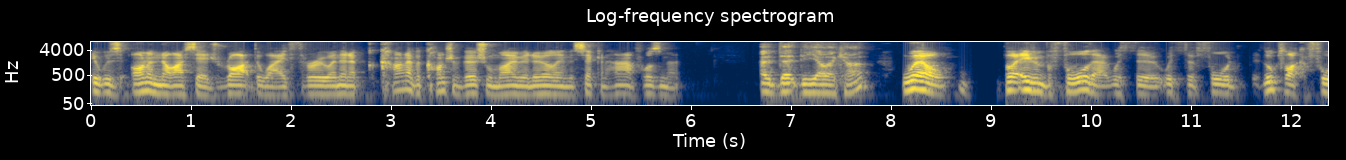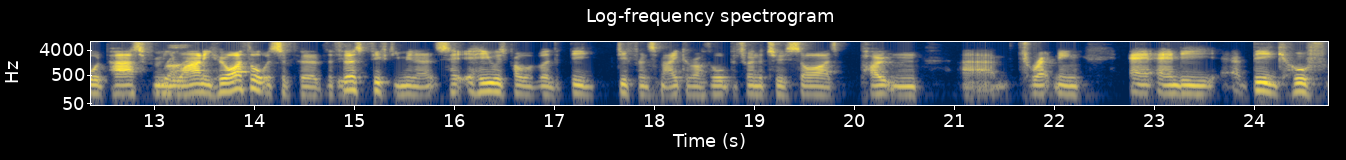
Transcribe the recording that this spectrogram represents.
it was on a knife's edge right the way through, and then a kind of a controversial moment early in the second half, wasn't it? Uh, the, the yellow card. Well, but even before that, with the with the forward, it looked like a forward pass from right. Ioane, who I thought was superb. The yeah. first fifty minutes, he, he, was probably the big difference maker. I thought between the two sides, potent, um, threatening, and, and he a big hoof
